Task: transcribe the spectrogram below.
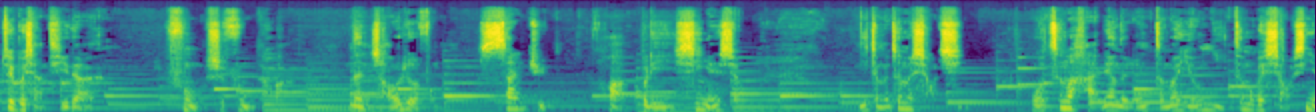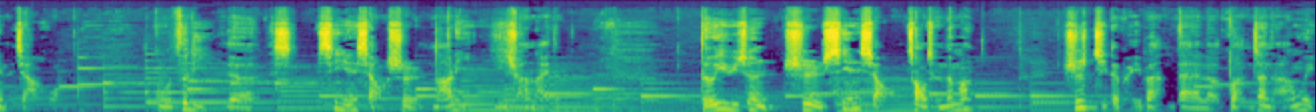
最不想提的，父母是父母的话，冷嘲热讽，三句话不离心眼小。你怎么这么小气？我这么海量的人，怎么有你这么个小心眼的家伙？骨子里的心心眼小是哪里遗传来的？得抑郁症是心眼小造成的吗？知己的陪伴带来了短暂的安慰，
